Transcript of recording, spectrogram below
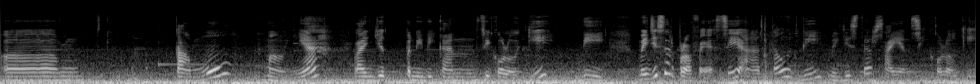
um, kamu maunya lanjut pendidikan psikologi di Magister Profesi atau di Magister Science Psikologi.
